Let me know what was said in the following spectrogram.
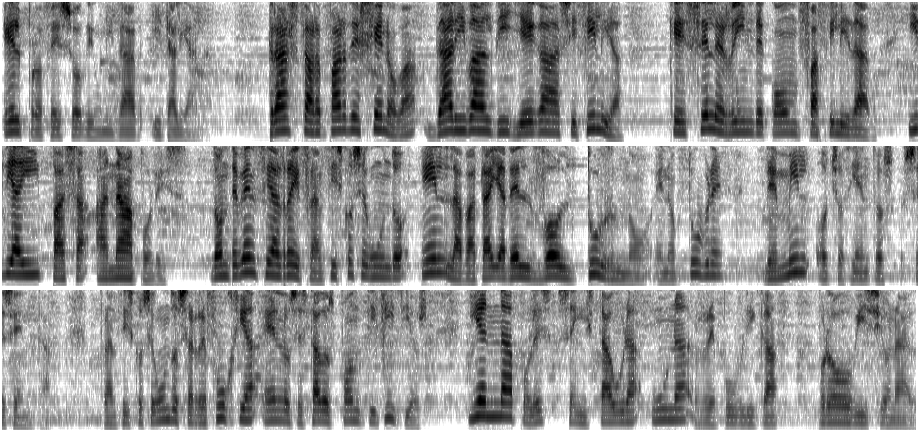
el proceso de unidad italiana. Tras zarpar de Génova, Garibaldi llega a Sicilia, que se le rinde con facilidad, y de ahí pasa a Nápoles, donde vence al rey Francisco II en la batalla del Volturno en octubre de 1860. Francisco II se refugia en los estados pontificios y en Nápoles se instaura una república provisional.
